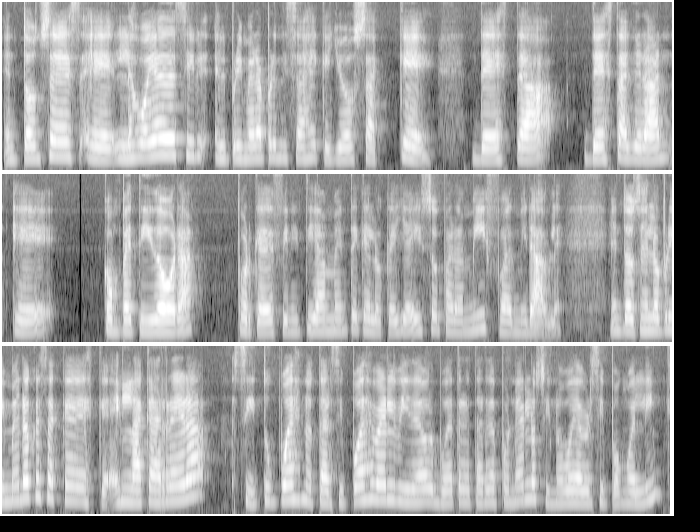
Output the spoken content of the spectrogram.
Entonces, eh, les voy a decir el primer aprendizaje que yo saqué de esta, de esta gran competidora, porque definitivamente que lo que ella hizo para mí fue admirable. Entonces, lo primero que saqué es que en la carrera, si tú puedes notar, si puedes ver el video, voy a tratar de ponerlo, si no voy a ver si pongo el link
